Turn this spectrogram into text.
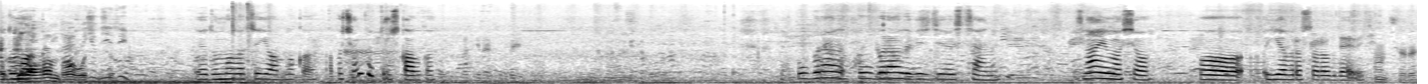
Я думала- Кілограм 2,80. Я думала, це яблука. А по чому тут трускавка? Поубирали, поубирали везде ціни. Знаємо все по євро 49. Он через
